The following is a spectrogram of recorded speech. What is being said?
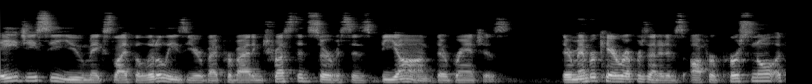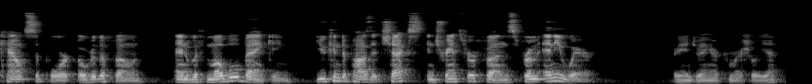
AGCU makes life a little easier by providing trusted services beyond their branches. Their member care representatives offer personal account support over the phone, and with mobile banking, you can deposit checks and transfer funds from anywhere. Are you enjoying our commercial yet?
